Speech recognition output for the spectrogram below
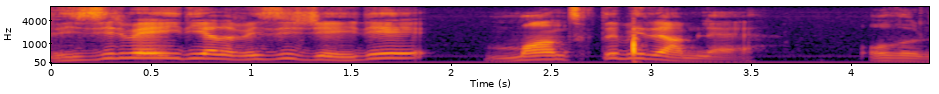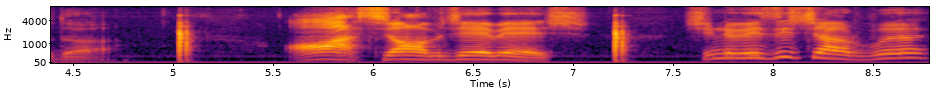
Vezir B'ydi ya da Vezir C'ydi mantıklı bir hamle olurdu. Ah çarpı C5. Şimdi vezir çarpı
